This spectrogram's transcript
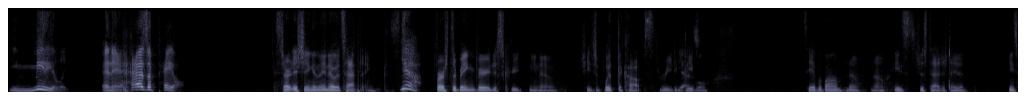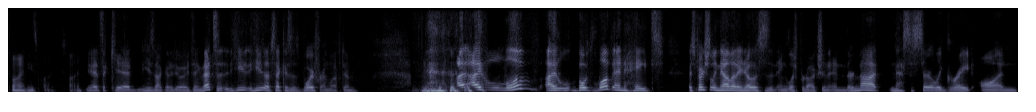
immediately. And it has a payoff. Start itching and they know it's happening Yeah. First, they're being very discreet. You know, she's with the cops reading Yes. people. Does he have a bomb? No, no. He's just agitated. He's fine. He's fine. He's fine. Yeah, it's a kid. He's not going to do anything. That's he. He's upset because his boyfriend left him. I, I love I both love and hate, especially now that I know this is an English production and they're not necessarily great on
